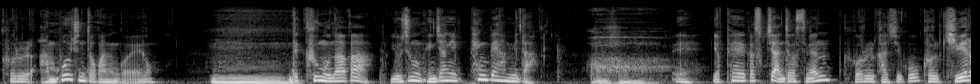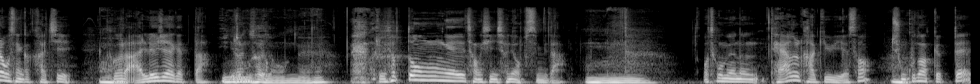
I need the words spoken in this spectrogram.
그거를 안 보여준다고 하는 거예요. 음. 근데 그 문화가 요즘은 굉장히 팽배합니다. 아하. 예, 옆에가 숙제 안 적었으면 그거를 가지고 그걸 기회라고 생각하지 그걸 아. 알려줘야겠다. 인정사정 없네. 그런 협동의 정신이 전혀 없습니다. 음. 어떻게 보면은 대학을 가기 위해서 중고등학교 때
